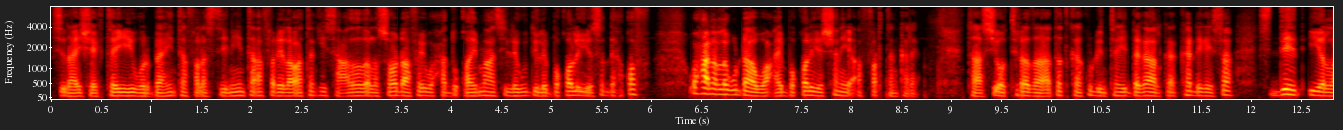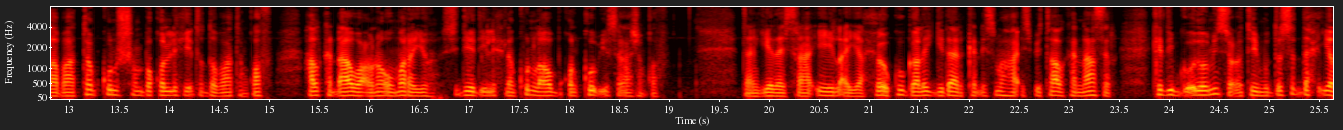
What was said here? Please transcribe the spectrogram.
sida ay sheegtay warbaahinta falastiiniyiinta afar iyo labaatankii saacadood la soo dhaafay waxaa duqeymahaasi lagu dilay boqol iyo saddex qof waxaana lagu dhaawacay boqol iyo shan iyo afartan kale. Taasi oo tirada dadka ku dhintay dagaalka ka dhigaysa sideed iyo labaatan kun shan boqol lix iyo toddobaatan qof halka dhaawacuna uu marayo sideed iyo lixdan kun laba boqol koob iyo sagaashan qof taangiyada israa'iil ayaa xoog ku galay gidaarka dhismaha isbitaalka naasir kadib go-doomin socotay muddo saddex iyo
